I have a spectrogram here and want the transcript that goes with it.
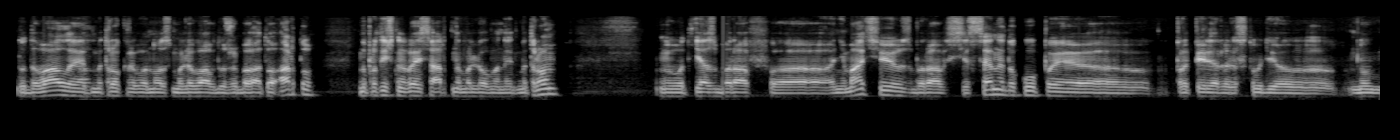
додавали. Дмитро Кривонос малював дуже багато арту. Ну, практично весь арт намальований Дмитром. От я збирав е, анімацію, збирав всі сцени докупи. Е, Пропілер студіо ну,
